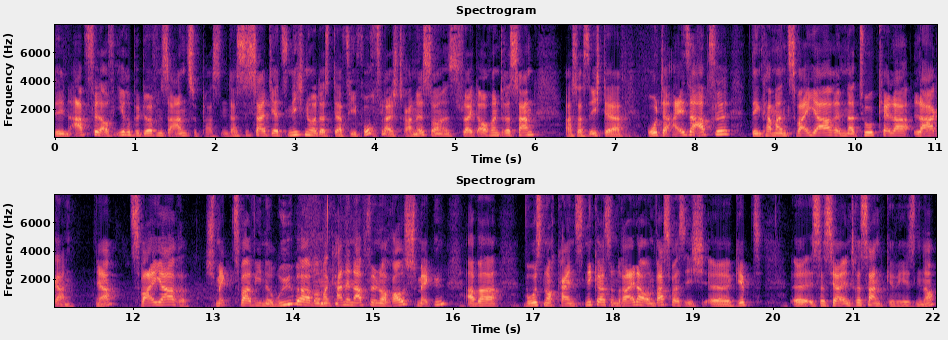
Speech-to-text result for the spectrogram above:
den Apfel auf ihre Bedürfnisse anzupassen. Das ist halt jetzt nicht nur, dass da viel Fruchtfleisch dran ist, sondern es ist vielleicht auch interessant, was weiß ich, der rote Eiserapfel, den kann man zwei Jahre im Naturkeller lagern. Ja, zwei Jahre. Schmeckt zwar wie eine Rübe, aber man kann den Apfel noch rausschmecken. Aber wo es noch keinen Snickers und Reider und was weiß ich äh, gibt, äh, ist das ja interessant gewesen. Ne?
